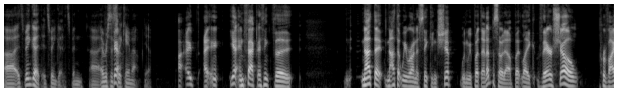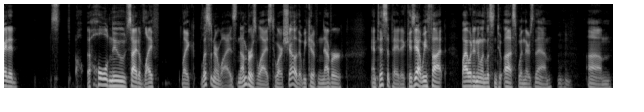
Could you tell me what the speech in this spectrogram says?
uh, it's been good. It's been good. It's been uh, ever since Yeah. they came out. Yeah. I, I, yeah. In fact, I think the not that not that we were on a sinking ship when we put that episode out, but like their show provided a whole new side of life, like listener wise, numbers wise, to our show that we could have never anticipated. Because yeah, we thought, why would anyone listen to us when there's them? Um,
